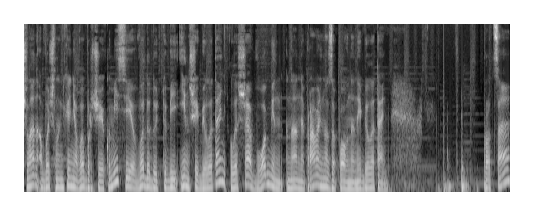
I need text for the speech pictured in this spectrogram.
Член або членкиня виборчої комісії видадуть тобі інший бюлетень лише в обмін на неправильно заповнений бюлетень. Про це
